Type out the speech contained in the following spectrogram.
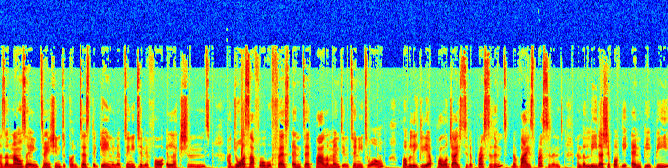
has announced her intention to contest again in the 2024 elections. Adwoa Safo, who first entered Parliament in 2012, publicly apologized to the President, the Vice President, and the leadership of the NPP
